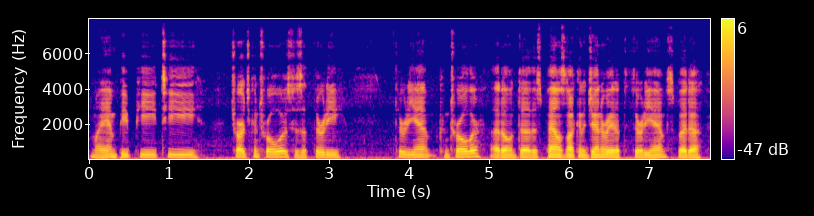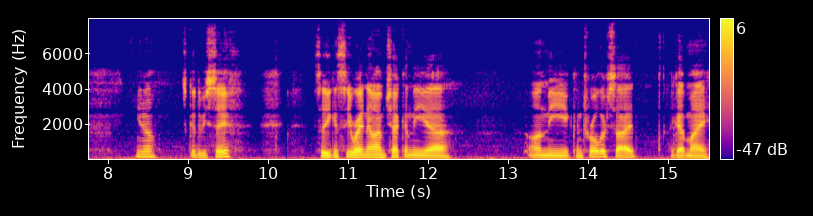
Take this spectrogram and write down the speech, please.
my MPPT charge controller. This is a 30 30 amp controller. I don't. Uh, this panel's not going to generate up to 30 amps, but uh, you know it's good to be safe. So you can see right now I'm checking the uh, on the controller side. I got my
